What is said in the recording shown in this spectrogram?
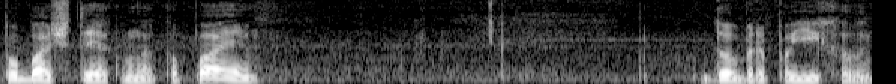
Побачите, як вона копає. Добре, поїхали.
